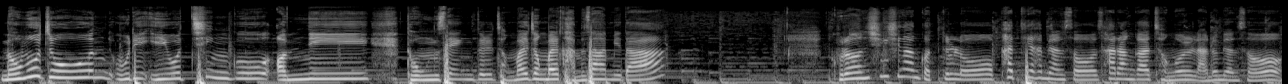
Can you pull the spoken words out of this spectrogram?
너무 좋은 우리 이웃 친구 언니 동생들 정말 정말 감사합니다. 그런 싱싱한 것들로 파티하면서 사랑과 정을 나누면서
